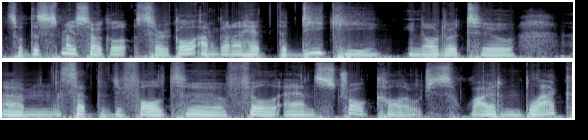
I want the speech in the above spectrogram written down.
So this is my circle. Circle. I'm gonna hit the D key in order to um, set the default uh, fill and stroke color, which is white and black.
